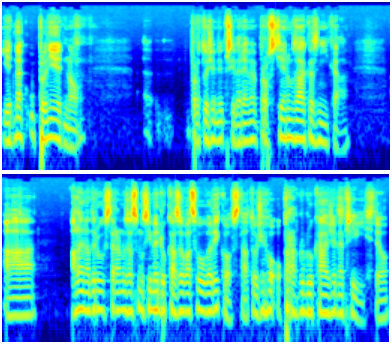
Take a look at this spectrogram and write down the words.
jednak úplně jedno, eh, protože my přivedeme prostě jenom zákazníka. A ale na druhou stranu zase musíme dokazovat svou velikost a to, že ho opravdu dokážeme přivíst. Jo.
